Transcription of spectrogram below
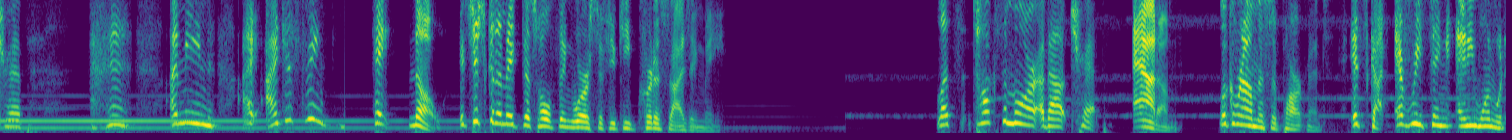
Trip. I mean, I I just think. Hey, no, it's just gonna make this whole thing worse if you keep criticizing me. Let's talk some more about Trip. Adam, look around this apartment. It's got everything anyone would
